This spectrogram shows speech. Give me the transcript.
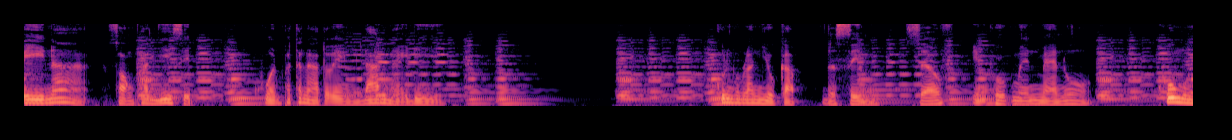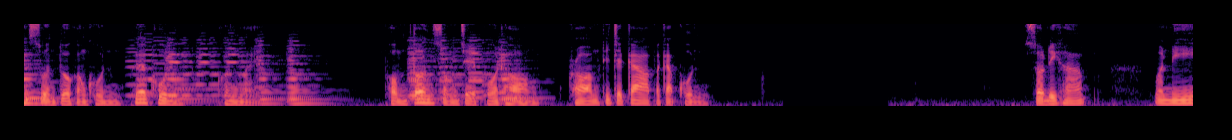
ปีหน้า 2020 ควรพัฒนาตัวเองด้านไหนดี คุณกำลังอยู่กับ The Sim Self Improvement Manual คู่มือส่วนตัวของคุณเพื่อคุณคนใหม่ ผมต้นสมเจตโพทอง พร้อมที่จะก้าวไปกับคุณ สวัสดีครับ วันนี้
